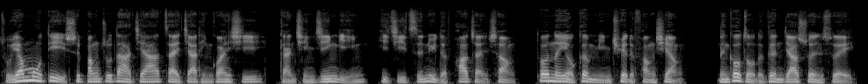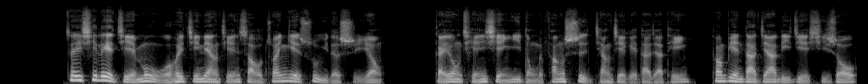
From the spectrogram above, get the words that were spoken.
主要目的是帮助大家在家庭关系、感情经营以及子女的发展上，都能有更明确的方向，能够走得更加顺遂。这一系列节目，我会尽量减少专业术语的使用。改用浅显易懂的方式讲解给大家听，方便大家理解吸收。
